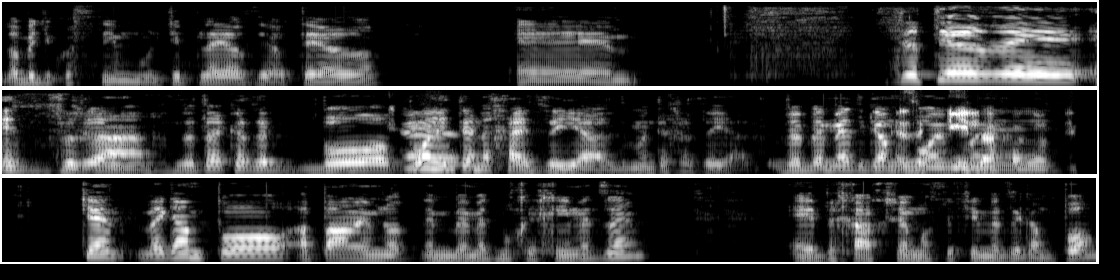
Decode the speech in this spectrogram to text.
לא בדיוק, עושים מולטיפלייר, זה יותר, אה, זה יותר אה, עזרה, זה יותר כזה בוא, בוא כן. ניתן לך איזה יד, בוא ניתן לך איזה יד, ובאמת גם איזה פה הם, קהילה אה, כזאת. כן, וגם פה הפעם הם, הם באמת מוכיחים את זה, אה, בכך שהם מוסיפים את זה גם פה.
